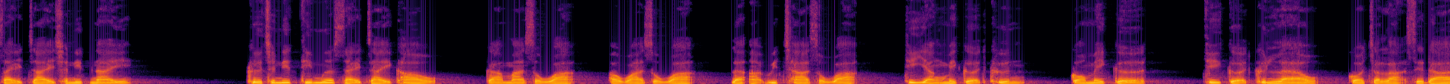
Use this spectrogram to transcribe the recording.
ใส่ใจชนิดไหน คือชนิดที่เมื่อใส่ใจเข้า กามาสวะ ภาวาสวะ และอวิชชาสวะที่ยังไม่เกิดขึ้น ก็ไม่เกิด ที่เกิดขึ้นแล้วก็จะละเสียได้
